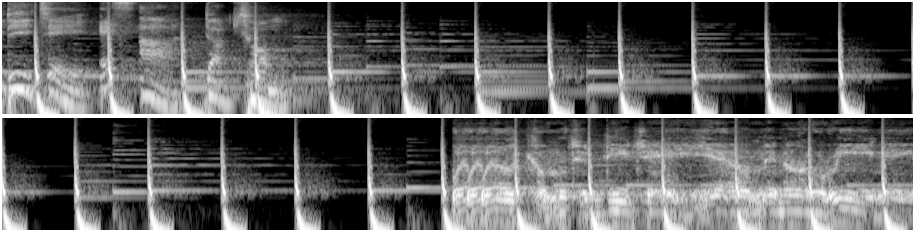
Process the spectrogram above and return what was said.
DJSR.com Welcome to DJ Yelmin on Remix.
